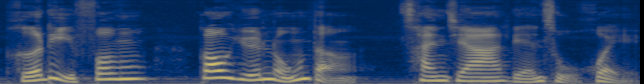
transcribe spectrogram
何立峰、高云龙等参加联组会。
